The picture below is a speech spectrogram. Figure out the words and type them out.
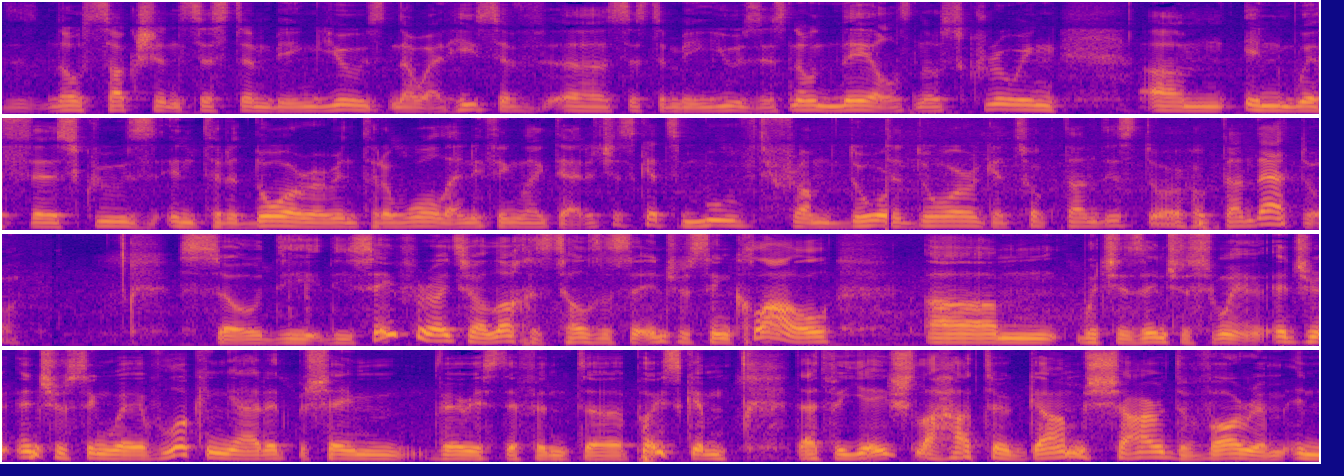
there's no suction system being used, no adhesive uh, system being used. There's no nails, no screwing um, in with uh, screws into the door or into the wall, anything like that. It just gets moved from door to door, gets hooked on this door, hooked on that door. So the the Sefer Eitzer Halachas tells us an interesting klal, um, which is interesting interesting way of looking at it. B'shem various different uh, poiskim that v'yesh lahater gam shar devarim in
